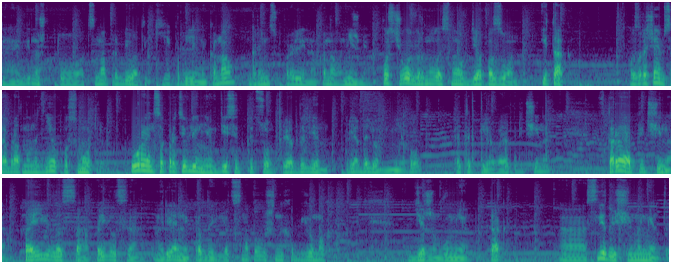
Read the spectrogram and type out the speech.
э, видно, что цена пробила такие параллельный канал, границу параллельного канала нижнюю, после чего вернулась снова в диапазон. Итак, возвращаемся обратно на дневку, смотрим. Уровень сопротивления в 10500 преодолен, преодолен не был. Это первая причина. Вторая причина. Появился, появился реальный продавец на повышенных объемах. Держим в уме. Так. А, следующие моменты.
